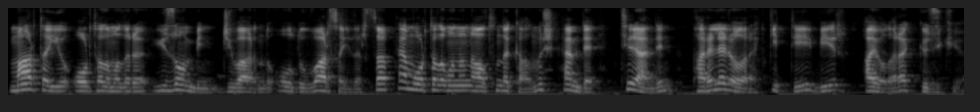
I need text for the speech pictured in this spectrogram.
Mart ayı ortalamaları 110 bin civarında olduğu varsayılırsa hem ortalamanın altında kalmış hem de trendin paralel olarak gittiği bir ay olarak gözüküyor.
